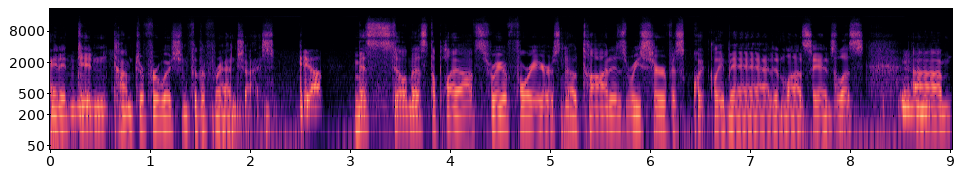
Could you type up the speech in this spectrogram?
and it mm-hmm. didn't come to fruition for the franchise. Yep. Missed, still missed the playoffs three or four years. Now Todd has resurfaced quickly, may I add, in Los Angeles. Mm-hmm. Um,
